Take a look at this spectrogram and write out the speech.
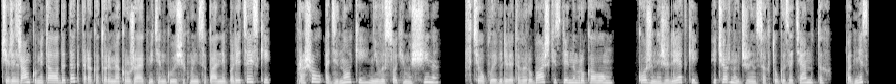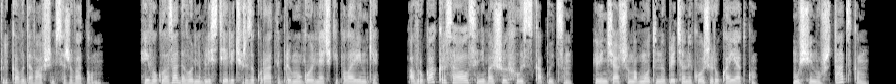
Через рамку металлодетектора, которыми окружают митингующих муниципальные полицейские, прошел одинокий, невысокий мужчина в теплой вельветовой рубашке с длинным рукавом, кожаной жилетке и черных джинсах, туго затянутых под несколько выдававшимся животом. Его глаза довольно блестели через аккуратные прямоугольные очки-половинки, а в руках красовался небольшой хлыст с копытцем, венчавшим обмотанную плетеной кожей рукоятку. Мужчину в штатском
